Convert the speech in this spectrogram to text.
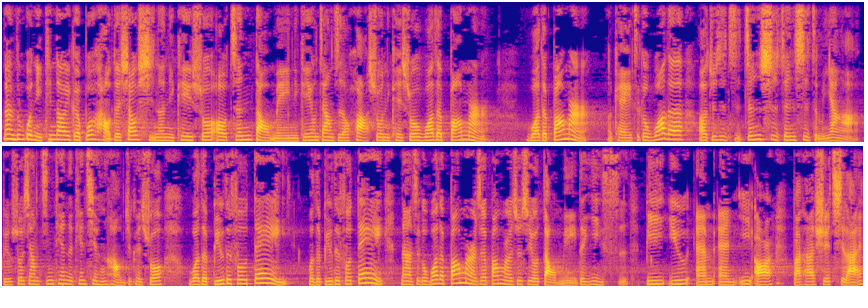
那如果你听到一个不好的消息呢，你可以说哦真倒霉，你可以用这样子的话说，你可以说 What a bummer，What a bummer。OK，这个 what 呃就是指真是真是怎么样啊？比如说像今天的天气很好，你就可以说 What a beautiful day，What a beautiful day。那这个 What a bummer，这个 bummer 就是有倒霉的意思，B U M N E R，把它学起来，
